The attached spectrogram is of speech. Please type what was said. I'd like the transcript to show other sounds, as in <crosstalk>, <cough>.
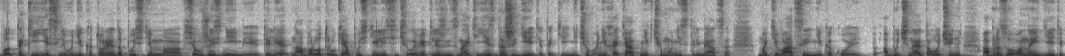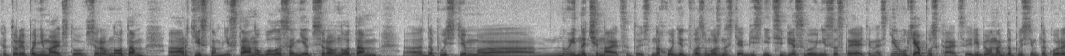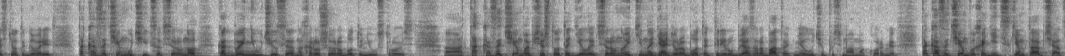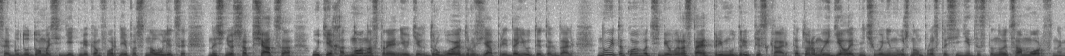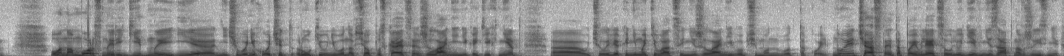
Вот такие есть люди, которые, допустим, э, все в жизни имеют. Или наоборот, руки опустились, и человек лежит. Знаете, есть даже дети такие, ничего не хотят, ни к чему не стремятся, мотивации никакой. Обычно это очень образованные дети, которые понимают, что все равно там э, артистом не стану, голоса нет, все равно там, э, допустим, ну и начинается. То есть находит возможности объяснить себе свою несостоятельность. И руки опускаются. И ребенок, допустим, такой растет и говорит, так а зачем учиться, все равно, как бы я не учился, на хорошую работу не устроюсь. А, так а зачем вообще что-то делать? Все равно идти на дядю работать, 3 рубля зарабатывать, мне лучше пусть мама кормит. Так а зачем выходить с кем-то общаться? Я буду дома сидеть, мне комфортнее, потому что на улице начнешь общаться, у тех одно настроение, у тех другое, друзья предают и так далее. Ну и такой вот себе вырастает премудрый пескарь, которому и делать ничего не нужно, он просто сидит и становится аморфным. Он аморфный, ригидный и э, ничего не хочет, руки у него на все опускаются, желаний никаких нет, э, у человека ни мотивации, ни желаний, в общем, он вот такой. Ну и часто это появляется у людей внезапно в жизни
